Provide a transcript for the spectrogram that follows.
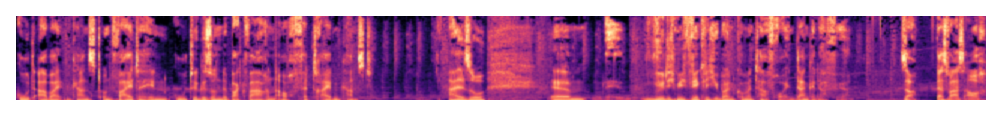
gut arbeiten kannst und weiterhin gute, gesunde Backwaren auch vertreiben kannst. Also ähm, würde ich mich wirklich über einen Kommentar freuen. Danke dafür. So, das war's auch.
